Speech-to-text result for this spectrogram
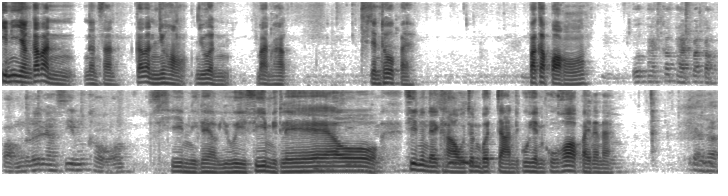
กินอีหยังกับอันนันสันกับอันอยูห้องอยวนบ้านพักที่ฉันโทรไปปลากระป๋องโอ้ยพัดก็พัดปลากระป๋องก็เลยนะซิมเขาซีมอีกแล้วยุยซีมอีกแล้วซีมยังไงเข่าจนเบิดจานที่กูเห็นกูข้อไปนั่นนะได้ครับ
